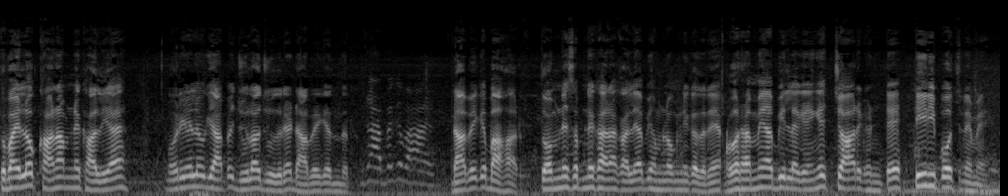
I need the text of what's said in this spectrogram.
तो भाई लोग खाना हमने खा लिया है और ये लोग यहाँ पे झूला झूल रहे हैं ढाबे के अंदर। ढाबे के बाहर। ढाबे के बाहर। तो हमने सबने खाना खा लिया अभी हम लोग निकल रहे हैं और हमें अभी लगेंगे चार घंटे टीरी पहुँचने में।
